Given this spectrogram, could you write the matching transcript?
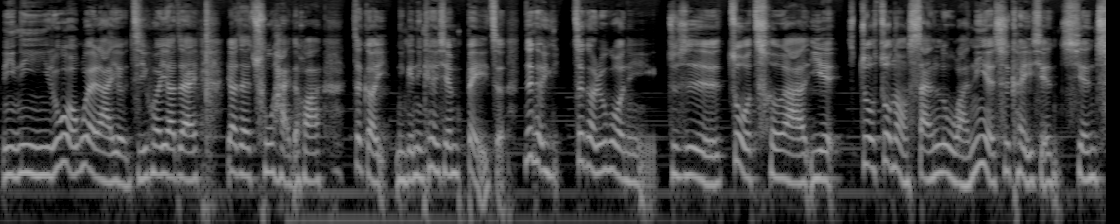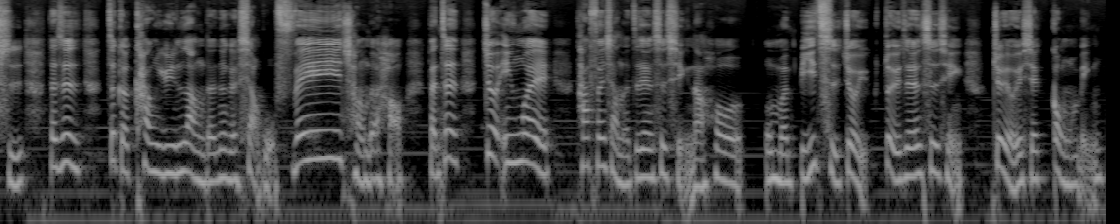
你你如果未来有机会要在要在出海的话，这个你你可以先备着。那个这个如果你就是坐车啊，也坐坐那种山路啊，你也是可以先先吃。但是这个抗晕浪的那个效果非常的好。反正就因为他分享的这件事情，然后。我们彼此就对于这件事情就有一些共鸣，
